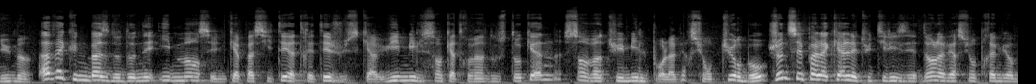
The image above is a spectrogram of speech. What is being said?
humain. Avec une base de données immense et une capacité à traiter jusqu'à 8192 tokens, 128 000 pour la version turbo, je ne sais pas laquelle est utilisée dans la version premium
